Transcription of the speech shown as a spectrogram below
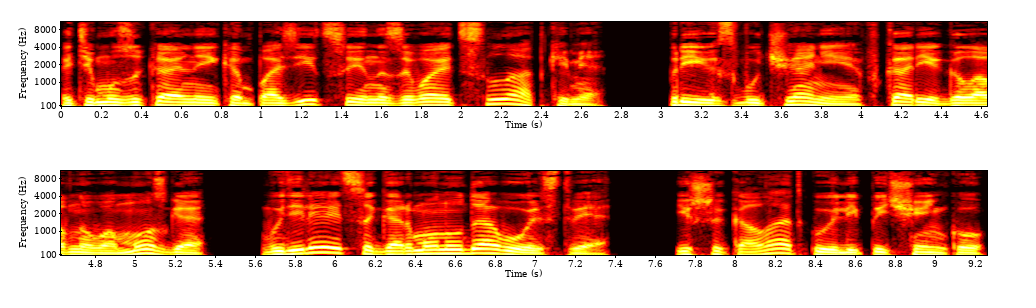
Эти музыкальные композиции называют сладкими. При их звучании в коре головного мозга выделяется гормон удовольствия, и шоколадку или печеньку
